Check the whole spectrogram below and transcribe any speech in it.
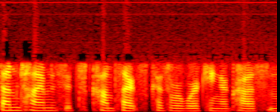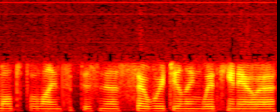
sometimes it's complex because we're working across multiple lines of business, so we're dealing with you know a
